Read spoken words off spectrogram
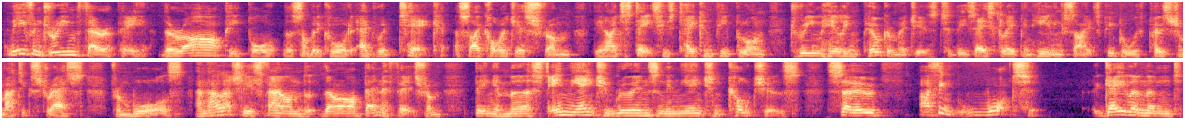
And even dream therapy, there are people, there's somebody called Edward Tick, a psychologist from the United States, who's taken people on dream healing pilgrimages to these Aesculapian healing sites, people with post traumatic stress from wars, and has actually found that there are benefits from being immersed in the ancient ruins and in the ancient cultures. So I think what Galen and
